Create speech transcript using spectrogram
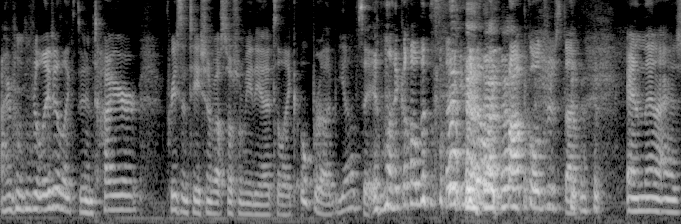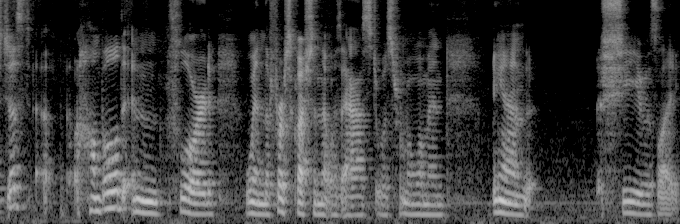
I related like the entire presentation about social media to like Oprah, Beyonce, and like all this like, you know, like pop culture stuff. And then I was just uh, humbled and floored when the first question that was asked was from a woman, and she was like,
